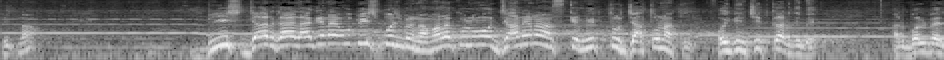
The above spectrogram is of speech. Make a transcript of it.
ঠিক না? বিষ যার গায়ে লাগে না, ও বিষ বুঝবে না। মালাকুল ও জানে না আজকে মৃত্যুর যাতনা কি। ওই দিন চিৎকার দিবে আর বলবেন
